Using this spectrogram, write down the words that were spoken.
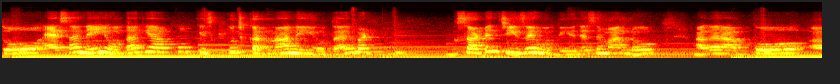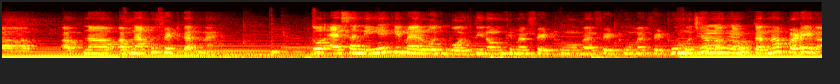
तो ऐसा नहीं होता कि आपको किस कुछ करना नहीं होता है बट सर्टेन चीज़ें होती हैं जैसे मान लो अगर आपको अपना अपने आप को फिट करना है तो ऐसा नहीं है कि मैं रोज बोलती रहूँ कि मैं फिट हूँ मैं फिट हूँ मैं फिट हूँ मुझे वर्कआउट हम्म, हम्म। करना पड़ेगा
